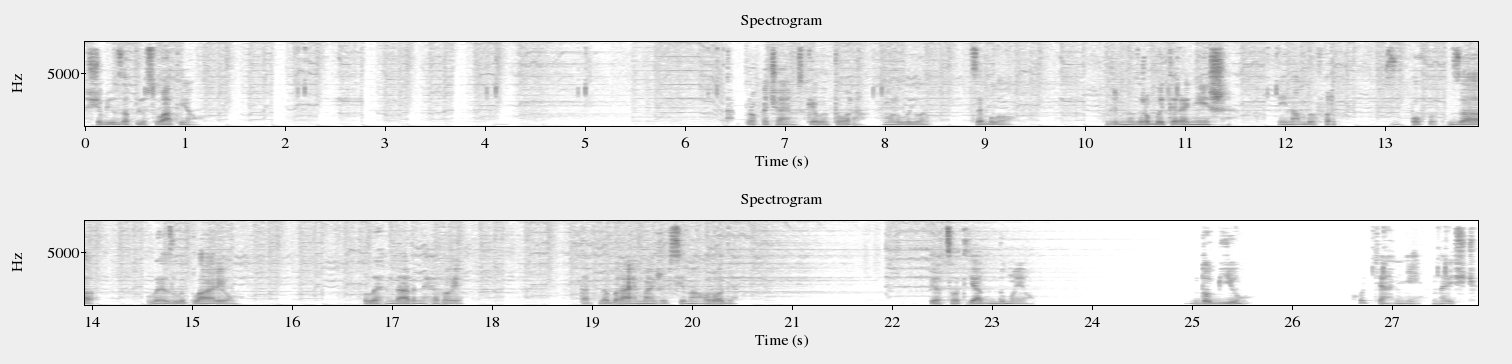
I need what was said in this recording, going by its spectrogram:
щоб заплюсувати його. Прокачаємо скелетора, можливо, це було потрібно зробити раніше, і нам би фор... завезли Пларіум легендарних героїв. Так, забираємо майже всі нагороди. 500, я думаю, доб'ю. Хоча ні, навіщо?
